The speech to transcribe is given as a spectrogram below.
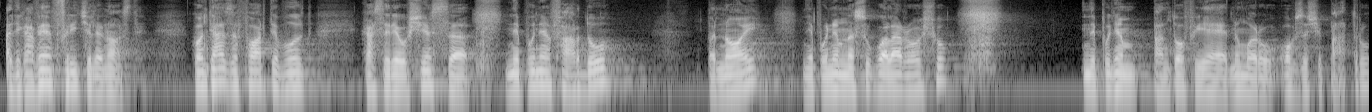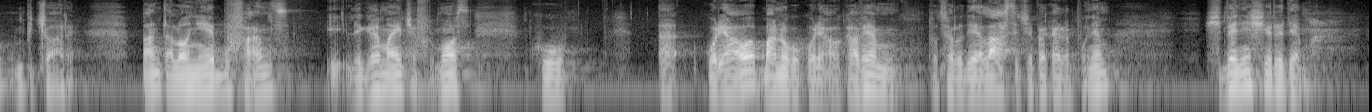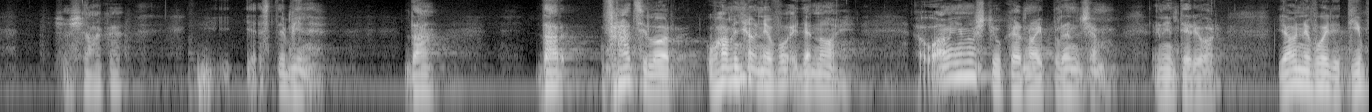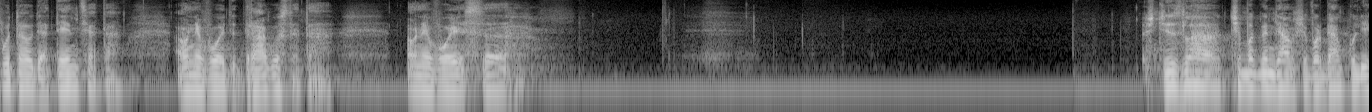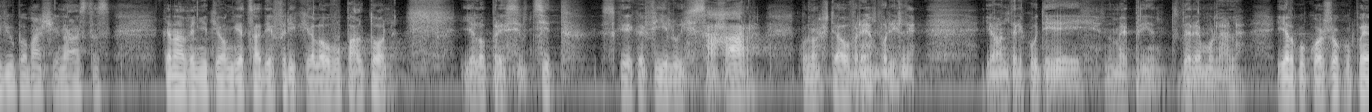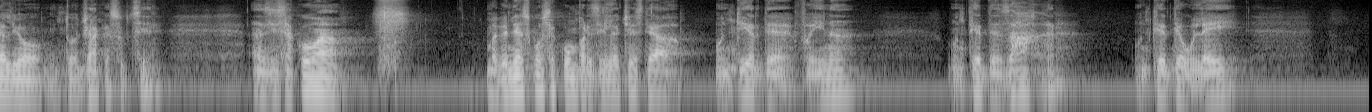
Adică avem fricile noastre. Contează foarte mult ca să reușim să ne punem fardul pe noi, ne punem năsucul la roșu, ne punem pantofii aia numărul 84 în picioare, pantalonii e bufanți, legăm aici frumos cu uh, cureaua, ba nu cu cureaua, că avem tot felul de elastice pe care le punem și venim și râdem. Și așa că este bine. Da? Dar, fraților, oamenii au nevoie de noi. Oamenii nu știu că noi plângem în interior. Ei au nevoie de timpul tău, de atenția ta, au nevoie de dragostea ta, au nevoie să Știți la ce mă gândeam și vorbeam cu Liviu pe mașină astăzi, când a venit eu înghețat de frică, el a avut palton. El a presimțit, scrie că fiii lui Sahar cunoșteau vremurile. Eu am trecut de ei, nu mai prind vremurile alea. El cu cojocul pe el, eu o geacă subțire. Am zis, acum mă gândesc cum să cumpăr zilele acestea un tir de făină, un tir de zahăr, un tir de ulei,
